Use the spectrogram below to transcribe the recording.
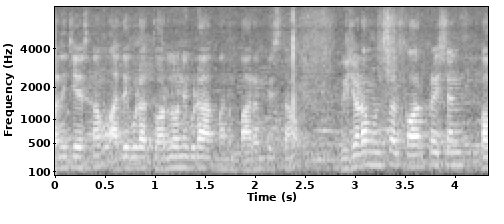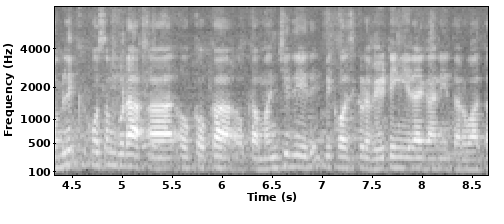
పని చేస్తాము. అది కూడా త్వరలోనే కూడా మనం ప్రారంభిస్తాము. విజయవాడ మున్సిపల్ కార్పొరేషన్ పబ్లిక్ కోసం కూడా ఒక్కొక్క ఒక ఒక మంచిది ఇది. బికాజ్ ఇక్కడ వెయిటింగ్ ఏరియా కానీ తర్వాత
